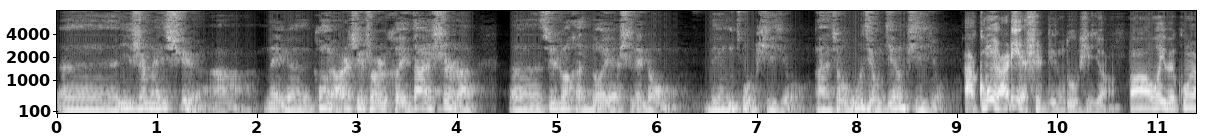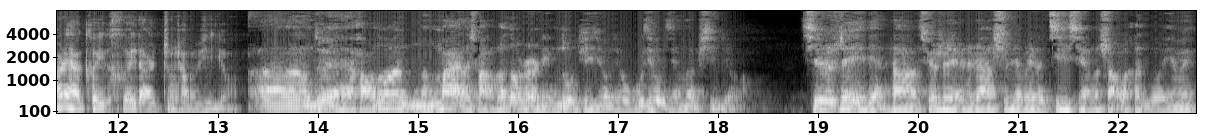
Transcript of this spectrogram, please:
呃，一直没去啊。那个公园据说是可以，但是呢，呃，据说很多也是那种零度啤酒啊，就无酒精啤酒啊。公园里也是零度啤酒啊，我以为公园里还可以喝一点正常的啤酒。嗯，对，好多能卖的场合都是零度啤酒，就无酒精的啤酒。其实这一点上确实也是让世界杯的激情少了很多，因为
